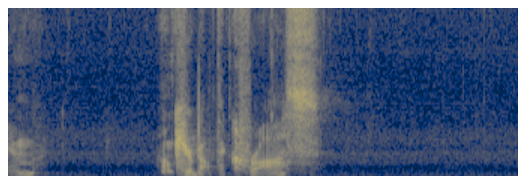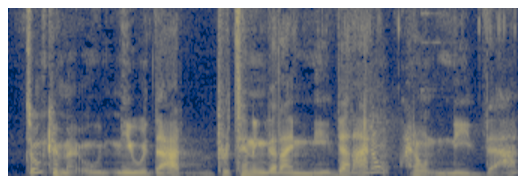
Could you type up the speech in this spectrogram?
him. I don't care about the cross. Don't come at me with that, pretending that I need that. I don't, I don't need that.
